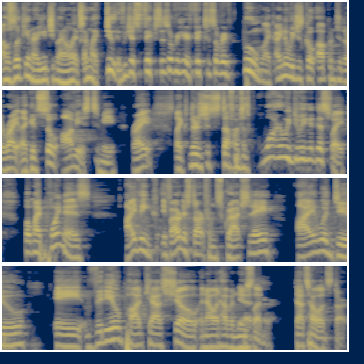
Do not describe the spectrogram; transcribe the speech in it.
I was looking at our YouTube analytics. I'm like, dude, if we just fix this over here, fix this over here, boom. Like I know we just go up and to the right. Like it's so obvious to me, right? Like there's just stuff I'm just, why are we doing it this way? But my point is, I think if I were to start from scratch today, I would do a video podcast show and I would have a newsletter. Yes. That's how I'd start.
